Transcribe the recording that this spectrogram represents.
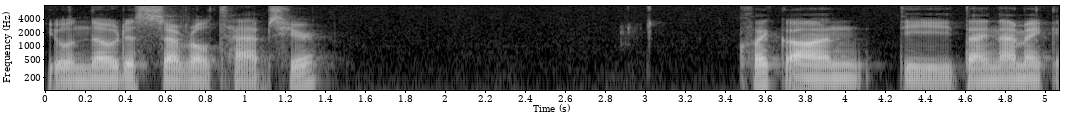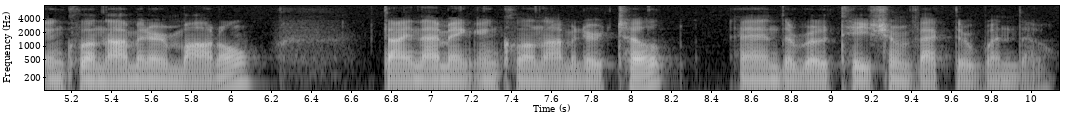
you will notice several tabs here. Click on the dynamic inclinometer model, dynamic inclinometer tilt, and the rotation vector window.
